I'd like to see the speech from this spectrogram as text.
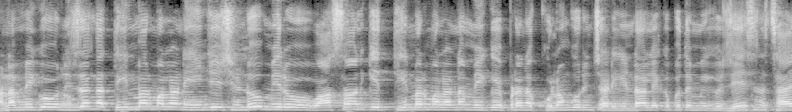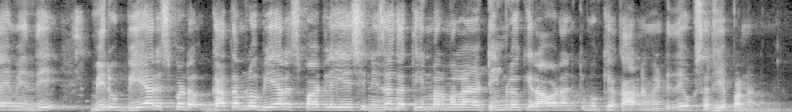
అన్న మీకు నిజంగా తీన్మర్ మల్లన్న ఏం చేసిండు? మీరు వాస్తవానికి తీన్మర్ మల్లన్న మీకు ఎప్పుడైనా కులం గురించి అడిగిండా? లేకపోతే మీకు చేసిన సాయం ఏంది? మీరు బీఆర్ఎస్ పార్టీ గతంలో బీఆర్ఎస్ పార్టీలు చేసి నిజంగా తీన్మర్ మల్లన్న టీంలోకి రావడానికి ముఖ్య కారణం ఏంటిది? ఒకసారి చెప్పండి అన్న మీరు.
